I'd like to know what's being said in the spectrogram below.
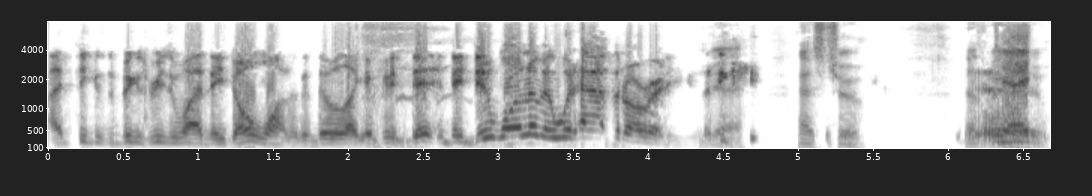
I think is the biggest reason why they don't want him. They were like, if, did, if they did want him, it would happen already. yeah, that's true. That's yeah. True.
